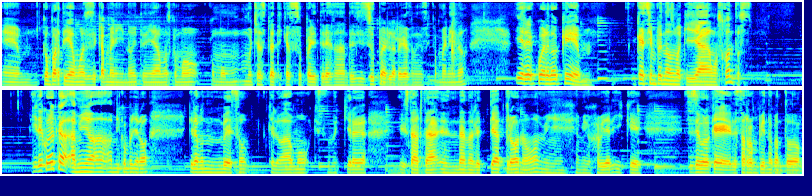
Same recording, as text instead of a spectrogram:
em, compartíamos ese camerino y teníamos como, como muchas pláticas súper interesantes y súper largas en ese camerino. Y recuerdo que, que siempre nos maquillábamos juntos. Y recuerdo que a, mí, a mi compañero que le mando un beso, que lo amo, que donde quiera estar dándole teatro, ¿no? A mi amigo Javier y que estoy seguro que le está rompiendo con todo.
